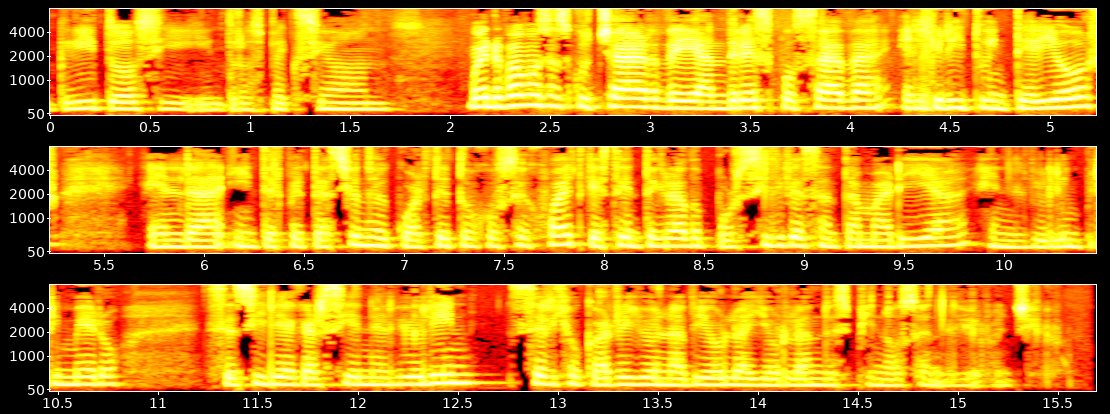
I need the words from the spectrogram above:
gritos y introspección. Bueno, vamos a escuchar de Andrés Posada El grito interior en la interpretación del cuarteto José White, que está integrado por Silvia Santamaría en el violín primero, Cecilia García en el violín, Sergio Carrillo en la viola y Orlando Espinosa en el violonchelo.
